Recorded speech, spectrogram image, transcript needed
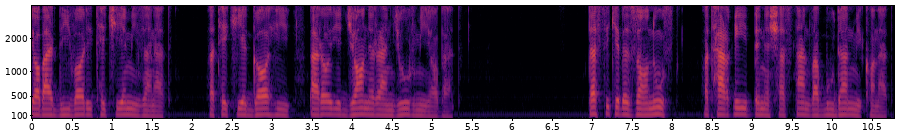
یا بر دیواری تکیه می‌زند و تکیه گاهی برای جان رنجور مییابد. دستی که به زانوست و ترغیب به نشستن و بودن می کند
